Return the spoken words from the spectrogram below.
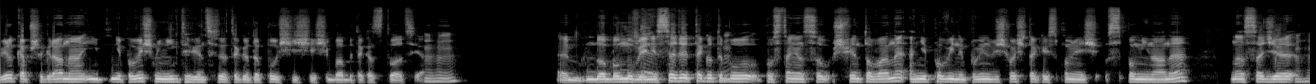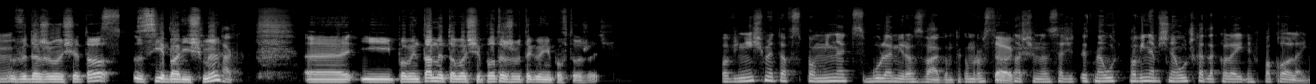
wielka przegrana i nie powinniśmy nigdy więcej do tego dopuścić, jeśli byłaby taka sytuacja. Mhm. No bo mówię, niestety tego typu Mhm. powstania są świętowane, a nie powinny. Powinny być właśnie tak wspomnieć, wspominane. Na zasadzie Mhm. wydarzyło się to, zjebaliśmy Tak. e, i pamiętamy to właśnie po to, żeby tego nie powtórzyć. Powinniśmy to wspominać z bólem i rozwagą, taką roztropnością na zasadzie, to jest powinna być nauczka dla kolejnych pokoleń.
